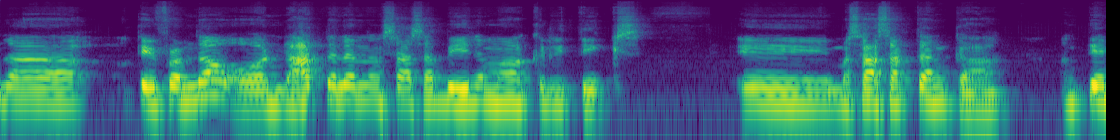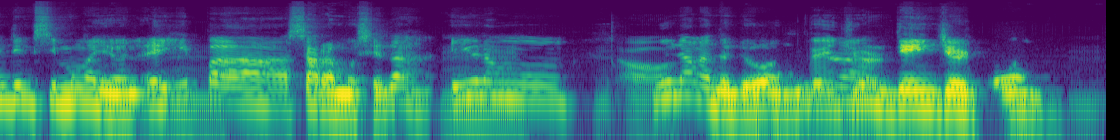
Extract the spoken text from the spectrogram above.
na okay from now on lahat na lang ng sasabihin ng mga critics eh masasaktan ka ang tendency mo ngayon ay Mm. ipasara mo sila. Eh, yun ang Oo. yun ang ano doon, yun Danger. ang danger doon. Mm.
